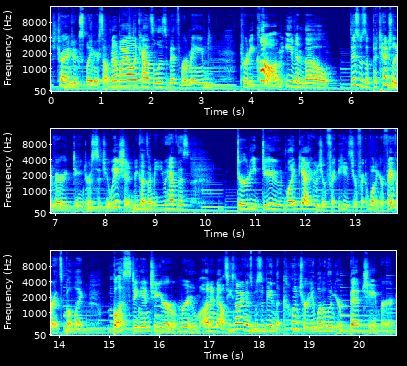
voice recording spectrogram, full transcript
She's trying to explain herself. Now, by all accounts, Elizabeth remained pretty calm, even though this was a potentially very dangerous situation. Because I mean, you have this dirty dude. Like, yeah, he was your fa- he's your fa- one of your favorites, but like busting into your room unannounced. He's not even supposed to be in the country, let alone your bedchamber.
